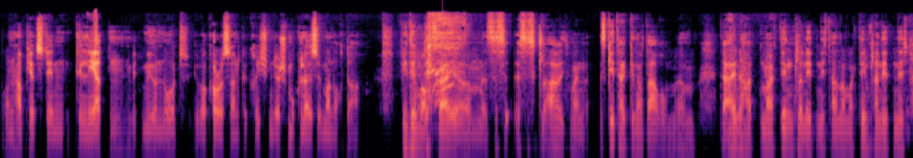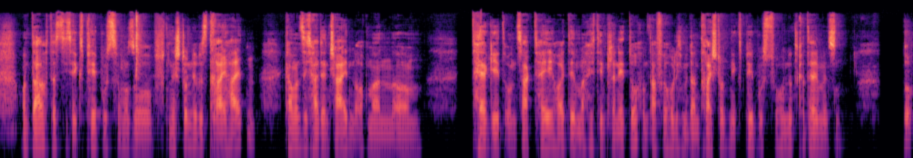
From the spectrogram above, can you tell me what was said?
und habe jetzt den Gelehrten mit Mühe und Not über Coruscant gekriegt und der Schmuggler ist immer noch da. Wie dem auch sei, ähm, es ist, es ist klar, ich meine, es geht halt genau darum. Ähm, der eine hat, mag den Planeten nicht, der andere mag den Planeten nicht. Und dadurch, dass diese XP-Boosts immer so eine Stunde bis drei halten, kann man sich halt entscheiden, ob man ähm, hergeht und sagt, hey, heute mache ich den Planet durch und dafür hole ich mir dann drei Stunden XP-Boost für 100 Kartellmünzen. So.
